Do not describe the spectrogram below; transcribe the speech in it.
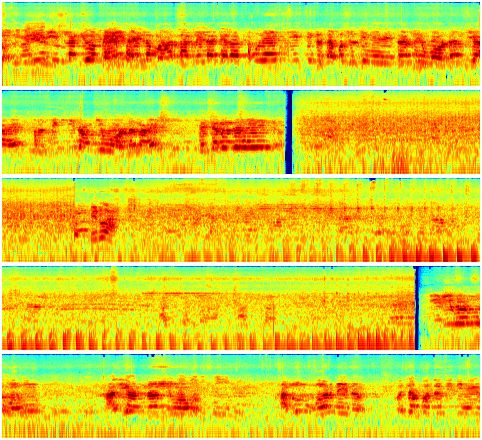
सीटला किंवा बॅक साईडला मार लागलेला त्याला टू हँड सीट ते कशा पद्धतीने नेतात हे वॉर्डन जे आहेत प्रशिक्षित आमचे वॉर्डन आहेत. त्याच्यानंतर हे फिरवा. खाली आणणं किंवा खालून वर नेणं. अशा पद्धतीने हे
